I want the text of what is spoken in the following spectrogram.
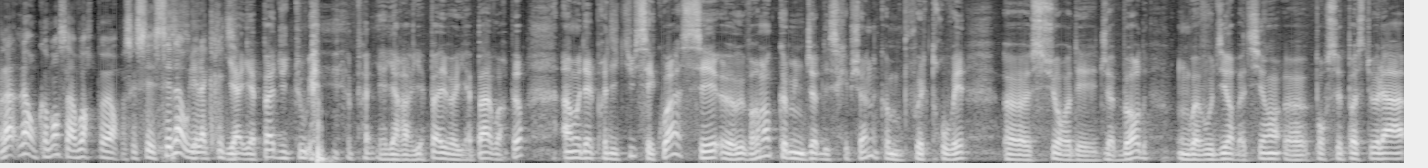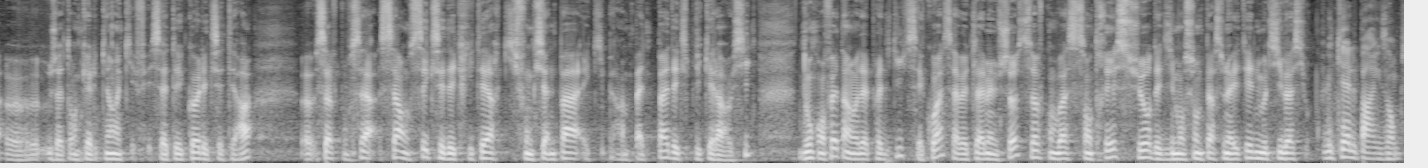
Là, là, on commence à avoir peur parce que c'est là où il y a la critique. Il n'y a, pas du tout, il n'y a, il y a pas il y a pas à avoir peur. Un modèle prédictif, c'est quoi? C'est euh, vraiment comme une job description, comme vous pouvez le trouver euh, sur des job boards on va vous dire, bah, tiens, pour ce poste-là, j'attends quelqu'un qui ait fait cette école, etc. Euh, sauf qu'on ça, ça, on sait que c'est des critères qui fonctionnent pas et qui permettent pas d'expliquer la réussite. Donc en fait, un modèle prédictif, c'est quoi? Ça va être la même chose, sauf qu'on va se centrer sur des dimensions de personnalité et de motivation. Lesquelles, par exemple?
